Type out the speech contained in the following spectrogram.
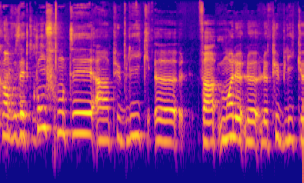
quand vous êtes confronté à un public, euh, enfin, moi, le, le, le public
